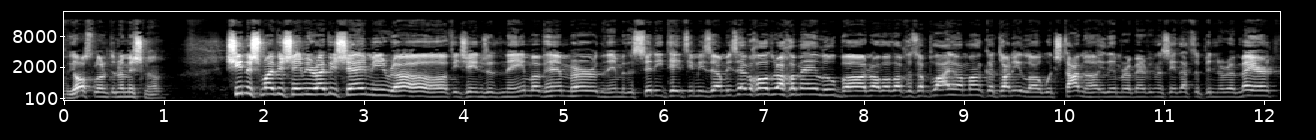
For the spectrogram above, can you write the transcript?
We also learned in the Mishnah. She nishmai v'shemi rai v'shemi. If he changes the name of him, her, the name of the city, tetzi mizem mizev v'chol drachamei luba, and all the lachas apply among katani law, which Tana, Ilim Rav Meir, going to say that's the opinion of Meir.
